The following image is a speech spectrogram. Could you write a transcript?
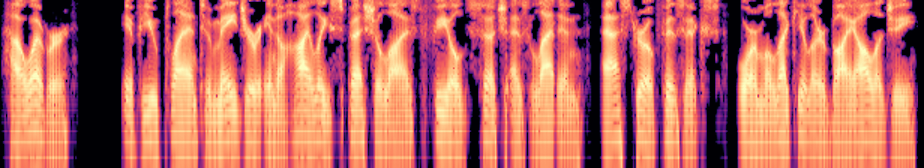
However, if you plan to major in a highly specialized field such as Latin, astrophysics, or molecular biology,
